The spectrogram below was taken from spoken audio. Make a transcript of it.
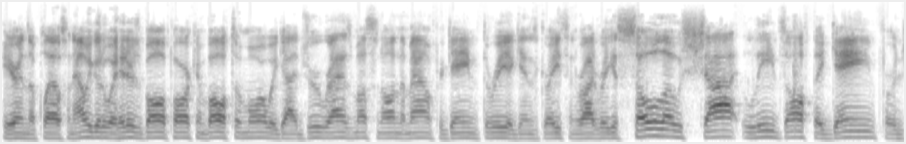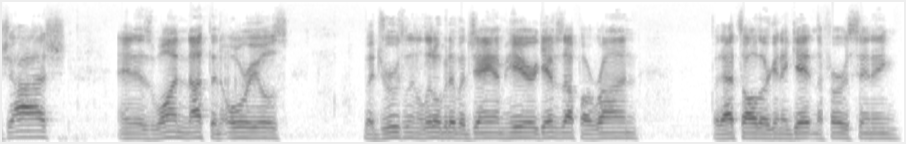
here in the playoffs. So now we go to a hitter's ballpark in Baltimore. We got Drew Rasmussen on the mound for game three against Grayson Rodriguez. Solo shot leads off the game for Josh and it is one nothing Orioles. But Drew's in a little bit of a jam here, gives up a run, but that's all they're going to get in the first inning.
